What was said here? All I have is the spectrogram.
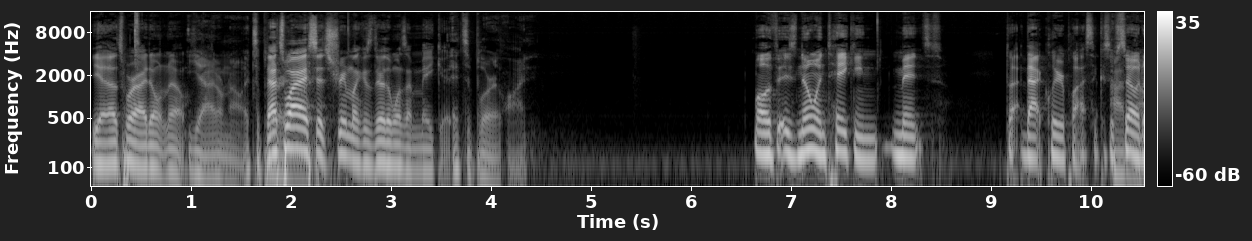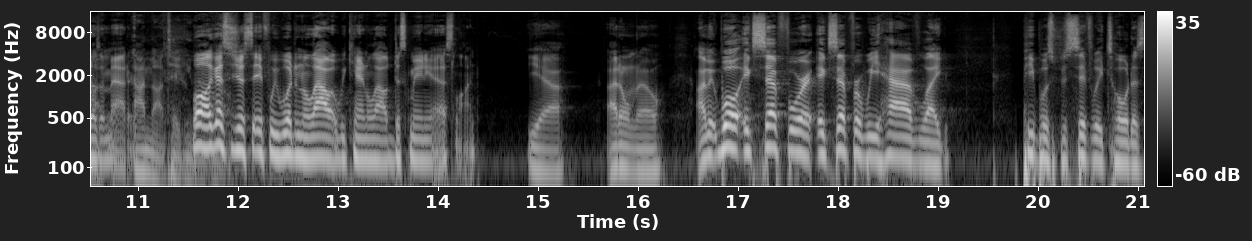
Yeah, that's where I don't know. Yeah, I don't know. It's a That's blurry why I said Streamline because they're the ones that make it. it's a blurry line. Well, if is no one taking Mint's th- that clear plastic? Because if I'm so, it doesn't matter. I'm not taking. well, that. I guess it's just if we wouldn't allow it, we can't allow Discmania S line. Yeah, I don't know. I mean, well, except for except for we have like people specifically told us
